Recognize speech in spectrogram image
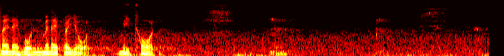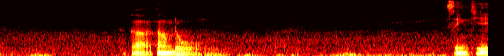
ไม่ได้บุญไม่ได้ประโยชน์ มีโทษ ก็ต้องดู สิ่งที่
